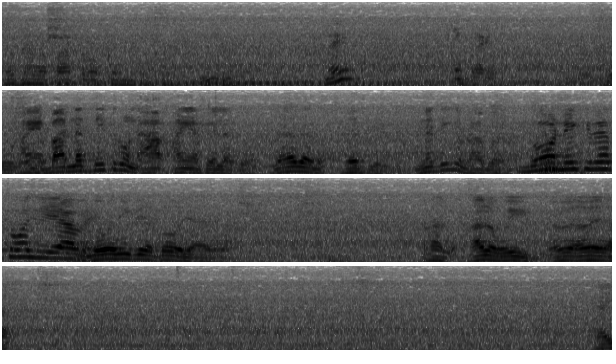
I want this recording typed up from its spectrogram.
વધારે પાત્રો નહીં? અહીંયા બહાર નથી નીકળ્યું ને? આ અહીંયા પહેલાં તો નથી બહાર નો નીકળે તો જ આવે. નો નીકળે તો જ આવે. હાલો હાલો ભાઈ હવે હવે જાય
